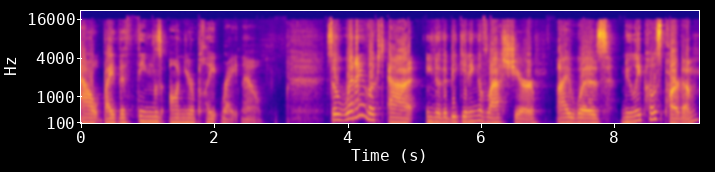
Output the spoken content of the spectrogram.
out by the things on your plate right now. So when I looked at, you know, the beginning of last year, I was newly postpartum.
